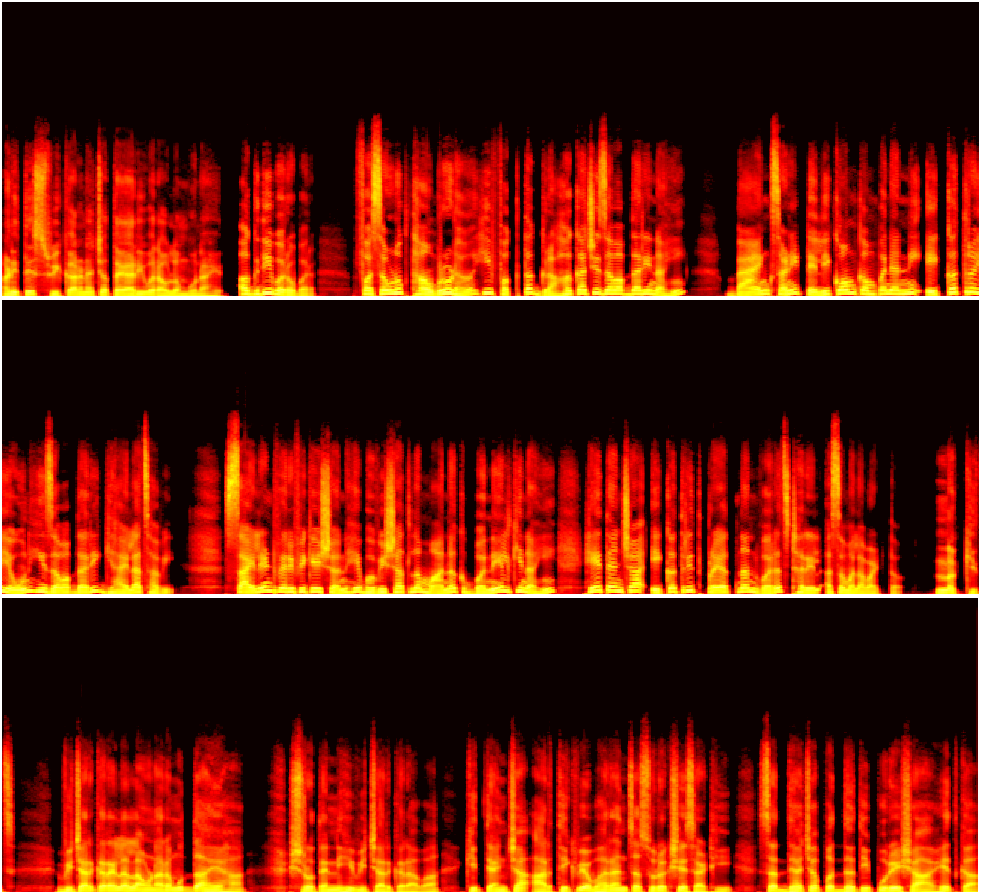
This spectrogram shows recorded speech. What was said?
आणि ते स्वीकारण्याच्या तयारीवर अवलंबून आहे. अगदी बरोबर. फसवणूक थांबवणं ही फक्त ग्राहकाची जबाबदारी नाही बँक्स आणि टेलिकॉम कंपन्यांनी एकत्र येऊन ही जबाबदारी घ्यायलाच हवी. सायलेंट व्हेरिफिकेशन हे भविष्यातलं मानक बनेल की नाही हे त्यांच्या एकत्रित प्रयत्नांवरच ठरेल असं मला वाटतं. नक्कीच. विचार करायला लावणारा मुद्दा आहे हा. श्रोत्यांनीही विचार करावा की त्यांच्या आर्थिक व्यवहारांच्या सुरक्षेसाठी सध्याच्या पद्धती पुरेशा आहेत का?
